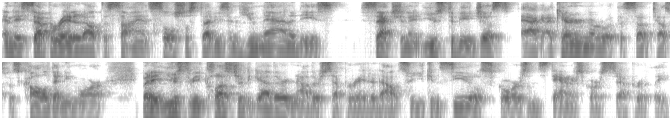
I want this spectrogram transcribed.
And they separated out the science, social studies, and humanities section. It used to be just, I can't remember what the subtest was called anymore, but it used to be clustered together. Now they're separated out. So you can see those scores and standard scores separately,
